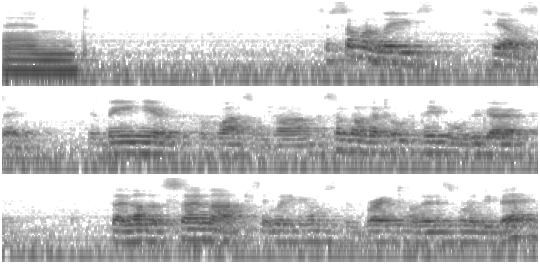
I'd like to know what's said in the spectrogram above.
And So someone leaves TLC, they've been here for quite some time, sometimes I talk to people who go, they love it so much that when it comes to the break time, they just want to be back.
